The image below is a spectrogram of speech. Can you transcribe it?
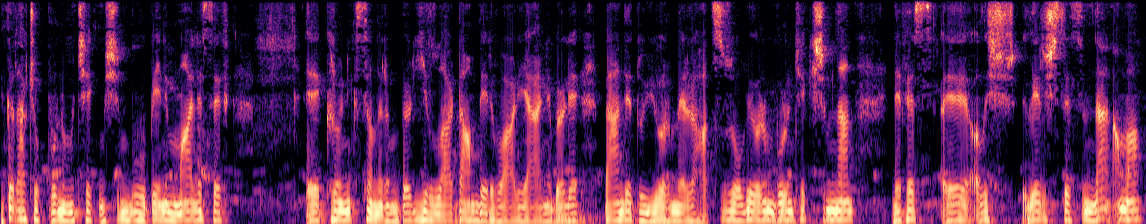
Ne kadar çok burnumu çekmişim bu benim maalesef e, kronik sanırım böyle yıllardan beri var yani böyle ben de duyuyorum ve rahatsız oluyorum burun çekişimden nefes e, alışveriş sesinden ama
